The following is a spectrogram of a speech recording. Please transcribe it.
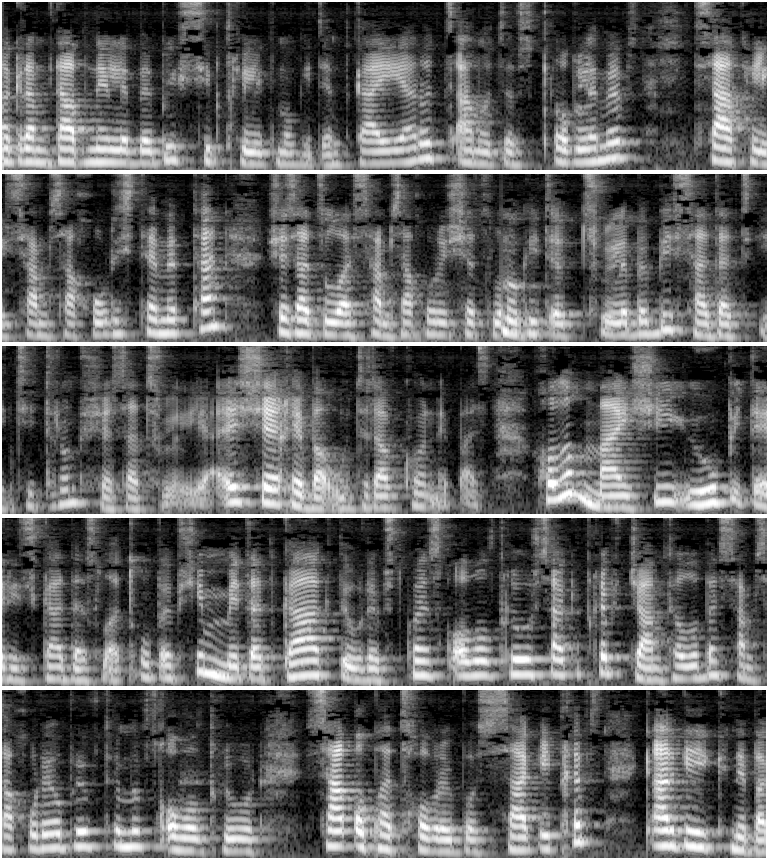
მაგრამ დაბნელებები სიფრთხილით მოგიწევთ გაიაროთ წამოწევს პრობლემებს სახლის სამსახურის თემებთან შესაძლოა სამსახურის შეცვლა მოგიწევთ ცვლილებები სადაც იცით რომ შესაძლებელია ეს შეეხება უძრავ ქონებას. ხოლო მაისში იუპიტერის გადასვლა ტყუპებში მეტად გააქტიურებს აქტიურებს თქვენს ყოველდღიურ საკითხებს, ჯანმრთელობას, სამსახურეობრივ თემებს, ყოველდღიურ საყოფა ცხოვრებას საკითხებს, კარგი იქნება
